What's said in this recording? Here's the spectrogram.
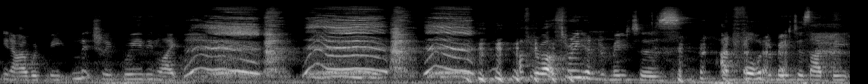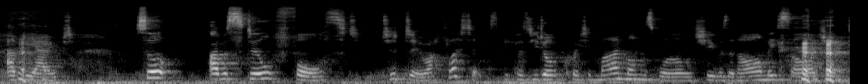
you know, I would be literally breathing like after about 300 meters and 400 meters, I'd be, I'd be out. So I was still forced to do athletics because you don't quit. In my mum's world, she was an army sergeant.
